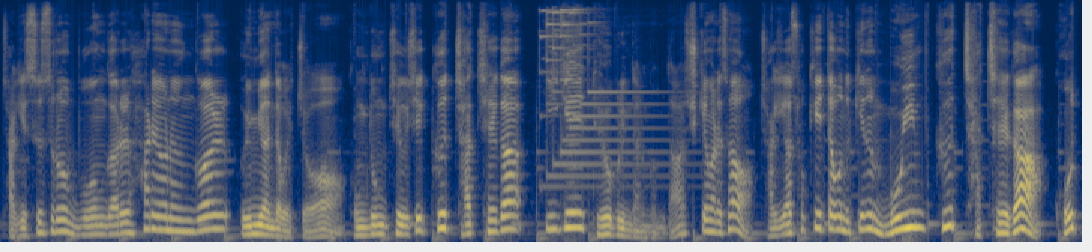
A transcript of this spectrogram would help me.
자기 스스로 무언가를 하려는 걸 의미한다고 했죠. 공동체 의식 그 자체가 이게 되어버린다는 겁니다. 쉽게 말해서 자기가 속해 있다고 느끼는 모임 그 자체가 곧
